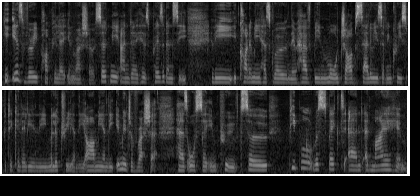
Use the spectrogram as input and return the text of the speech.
He is very popular in Russia. Certainly, under his presidency, the economy has grown. There have been more jobs. Salaries have increased, particularly in the military and the army, and the image of Russia has also improved. So people respect and admire him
